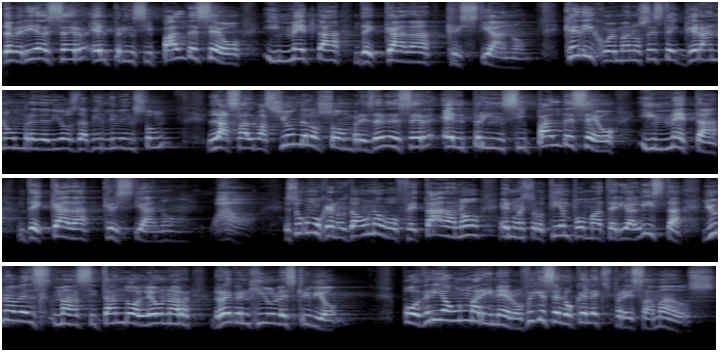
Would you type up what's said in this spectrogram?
debería ser el principal deseo y meta de cada cristiano. ¿Qué dijo, hermanos, este gran hombre de Dios, David Livingstone? La salvación de los hombres debe de ser el principal deseo y meta de cada cristiano. Wow. Esto como que nos da una bofetada, ¿no? En nuestro tiempo materialista. Y una vez más, citando a Leonard Ravenhill, le escribió, podría un marinero, fíjese lo que él expresa, amados,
